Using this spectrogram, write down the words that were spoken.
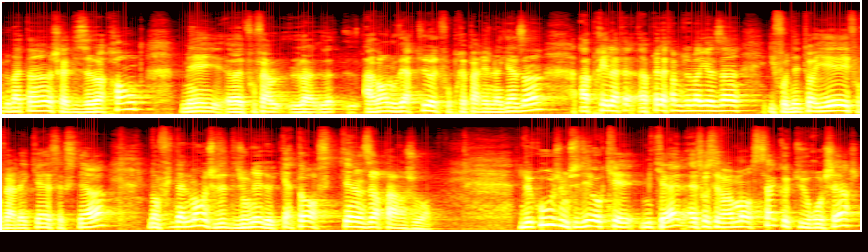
le matin jusqu'à 19h30, mais euh, il faut faire avant l'ouverture, il faut préparer le magasin. Après la, après fermeture du magasin, il faut nettoyer, il faut faire les caisses, etc. Donc finalement, je faisais des journées de 14-15 heures par jour. Du coup, je me suis dit, ok, Michael, est-ce que c'est vraiment ça que tu recherches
